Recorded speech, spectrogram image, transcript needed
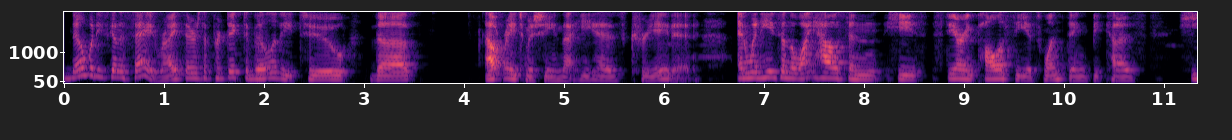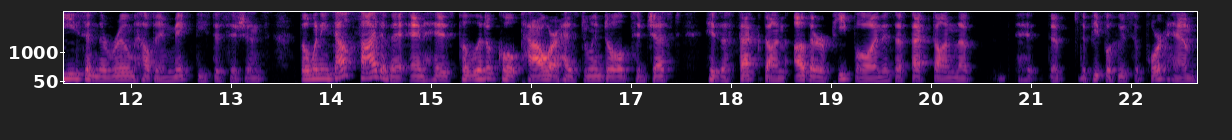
know what he's going to say, right? There's a predictability to the outrage machine that he has created. And when he's in the White House and he's steering policy, it's one thing because he's in the room helping make these decisions. But when he's outside of it and his political power has dwindled to just his effect on other people and his effect on the the, the people who support him,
